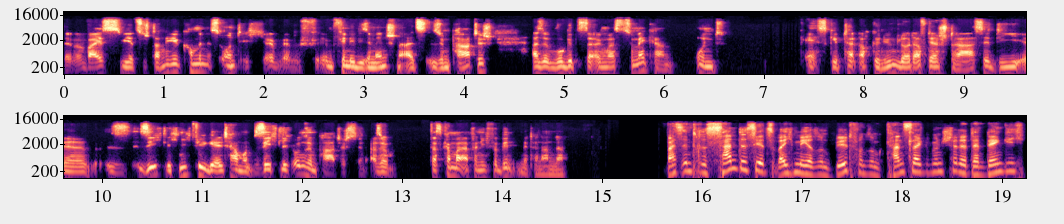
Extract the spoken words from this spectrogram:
weiß, wie er zustande gekommen ist und ich äh, empfinde diese Menschen als sympathisch. Also wo gibt es da irgendwas zu meckern? Und es gibt halt auch genügend Leute auf der Straße, die äh, sichtlich nicht viel Geld haben und sichtlich unsympathisch sind. Also das kann man einfach nicht verbinden miteinander. Was interessant ist jetzt, weil ich mir ja so ein Bild von so einem Kanzler gewünscht hätte, dann denke ich,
